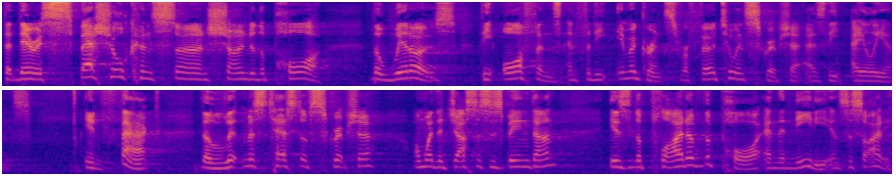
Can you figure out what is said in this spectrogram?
that there is special concern shown to the poor, the widows, the orphans, and for the immigrants referred to in Scripture as the aliens. In fact, the litmus test of Scripture on whether justice is being done is the plight of the poor and the needy in society.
